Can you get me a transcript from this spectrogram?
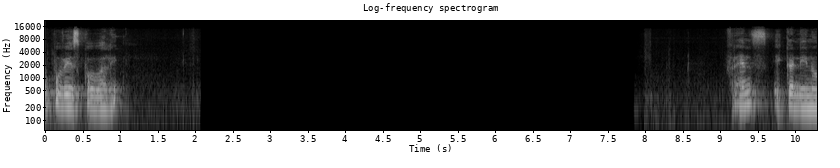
ఉప్పు వేసుకోవాలి. ఫ్రెండ్స్ ఇక్కడ నేను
